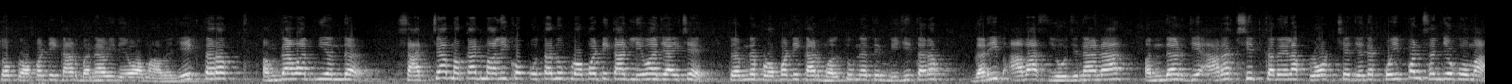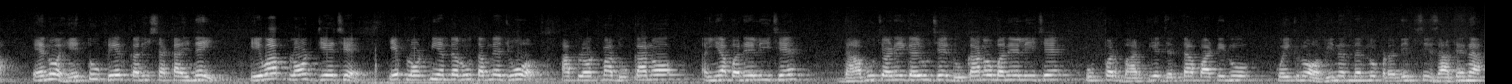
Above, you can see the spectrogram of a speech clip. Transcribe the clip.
તો પ્રોપર્ટી કાર્ડ બનાવી દેવામાં આવે છે. એક તરફ અમદાવાદની અંદર સાચા મકાન માલિકો પોતાનું પ્રોપર્ટી કાર્ડ લેવા જાય છે, તો એમને પ્રોપર્ટી કાર્ડ મળતું નથી. બીજી તરફ, ગરીબ આવાસ યોજનાના અંદર જે આરક્ષિત કરેલા પ્લોટ છે, જેને કોઈ પણ સંજોગોમાં એનો હેતુ ફેર કરી શકાય નહીં. એવા પ્લોટ જે છે, એ પ્લોટની અંદર હું તમને જુઓ, આ પ્લોટમાં દુકાનો અહીંયા બનેલી છે, ધાબુ ચણી ગયું છે, દુકાનો બનેલી છે. ઉપર ભારતીય જનતા પાર્ટીનું કોઈકનું અભિનંદનનું પ્રદીપસિંહ સાથેના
